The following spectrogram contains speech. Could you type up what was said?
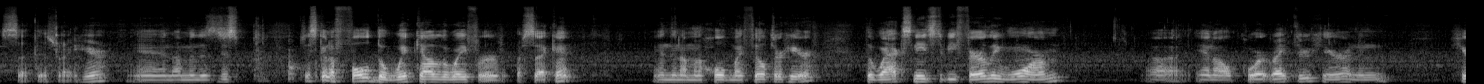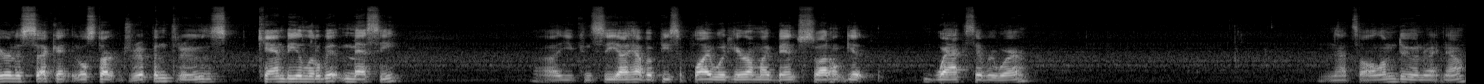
Set this right here and I'm gonna just just gonna fold the wick out of the way for a second and then I'm gonna hold my filter here. The wax needs to be fairly warm uh, and I'll pour it right through here and then here in a second it'll start dripping through. This can be a little bit messy uh, you can see I have a piece of plywood here on my bench so I don't get wax everywhere. And that's all I'm doing right now.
